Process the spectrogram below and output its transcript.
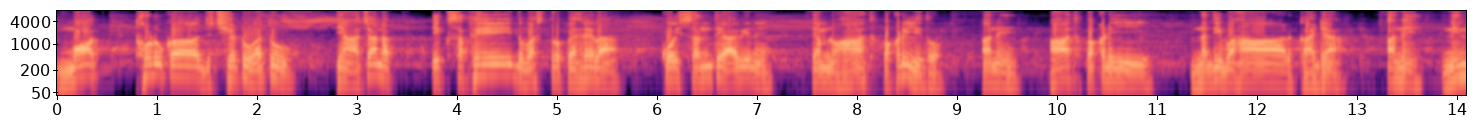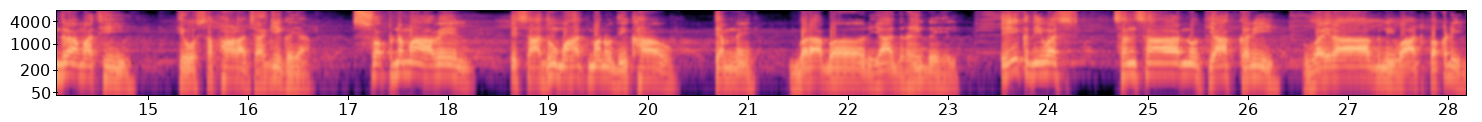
મોત થોડુંક જ છેટું હતું. ત્યાં અચાનક એક સફેદ વસ્ત્રો પહેરેલા કોઈ સંતે આવીને તેમનો હાથ પકડી લીધો. અને હાથ પકડી નદી બહાર કાઢ્યા અને નિંદ્રામાંથી તેઓ સફાળા જાગી ગયા. સ્વપ્નમાં આવેલ એ સાધુ મહાત્માનો દેખાવ તેમને બરાબર યાદ રહી ગયેલ. એક દિવસ સંસારનો ત્યાગ કરી વૈરાગની વાટ પકડી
